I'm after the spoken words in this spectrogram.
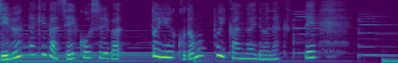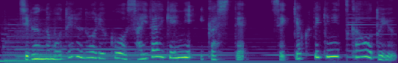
自分だけが成功すればという子供っぽい考えではなくて自分の持てる能力を最大限に生かして積極的に使おうという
